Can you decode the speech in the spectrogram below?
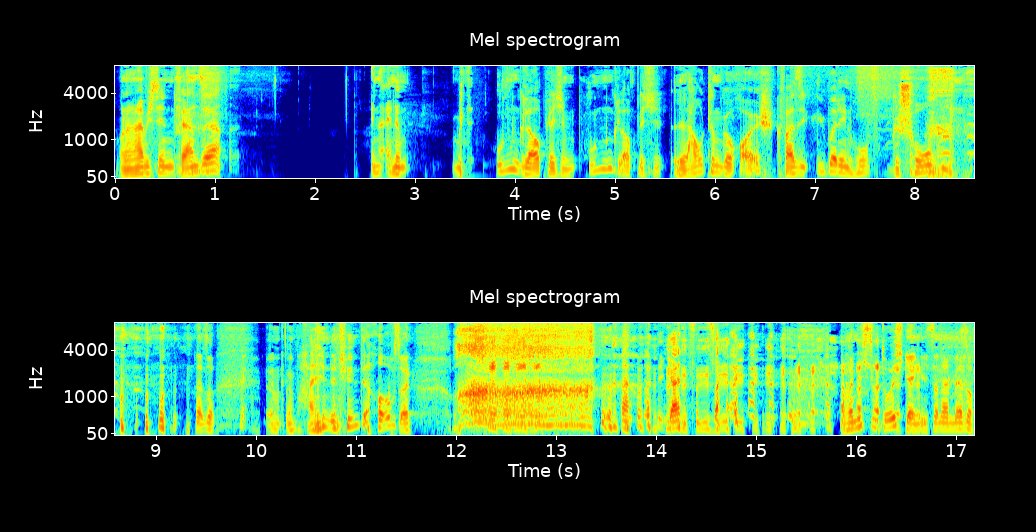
Und dann habe ich den Fernseher in einem mit unglaublichem, unglaublich lautem Geräusch quasi über den Hof geschoben. also im, im hallenden Hinterhof so ein die ganze Zeit. Aber nicht so durchgängig, sondern mehr so,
